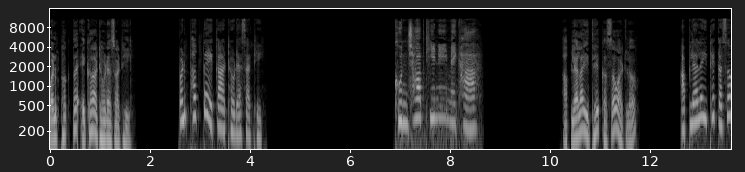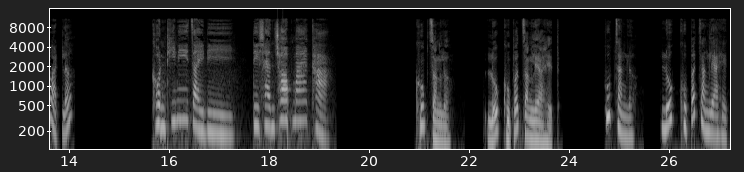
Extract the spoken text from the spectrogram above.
पण फक्त एका आठवड्यासाठी पण फक्त एका आठवड्यासाठी คุณชอบที่นี่ไหมคะ आपल्याला इथे कसं वाटलं आपल्याला इथे कसं वाटलं คนที่นี่ใจดี ดิฉันชอบมากค่ะ खूप चांगलं लोक खूपच चांगले आहेत खूप चांगलं लोक खूपच चांगले आहेत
